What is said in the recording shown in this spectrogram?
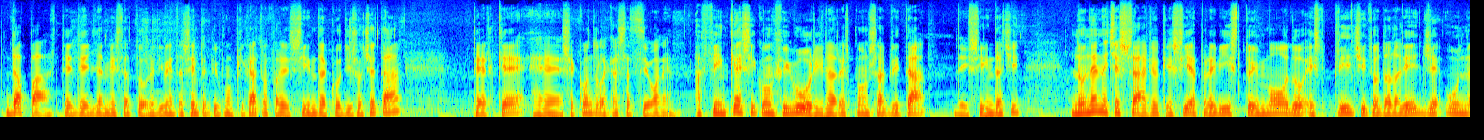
da parte degli amministratori. Diventa sempre più complicato fare il sindaco di società perché, eh, secondo la Cassazione, affinché si configuri la responsabilità dei sindaci, non è necessario che sia previsto in modo esplicito dalla legge un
